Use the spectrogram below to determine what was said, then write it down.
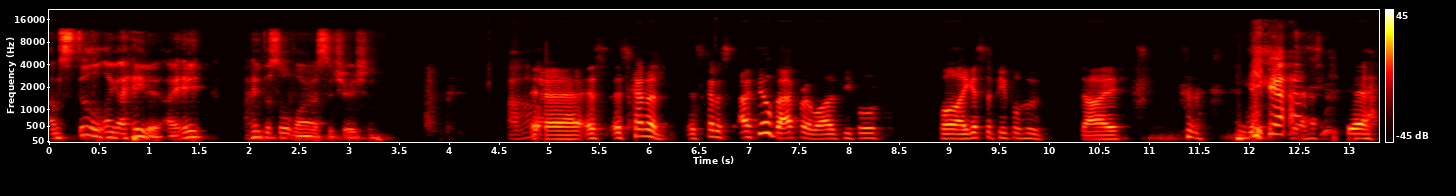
I'm still like I hate it. I hate I hate this whole virus situation. Oh. Yeah, it's it's kind of it's kind of. I feel bad for a lot of people. Well, I guess the people who die. Yeah. yeah,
